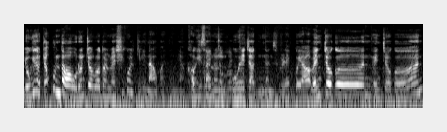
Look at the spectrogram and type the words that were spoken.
여기서 조금 더 오른쪽으로 돌면 시골길이 나오거든요. 거기서는 왼쪽, 왼쪽. 우회전 연습을 했고요. 왼쪽은 왼쪽은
